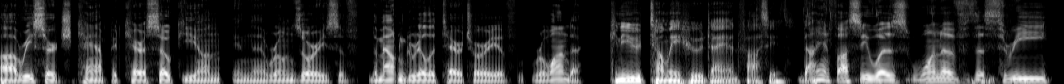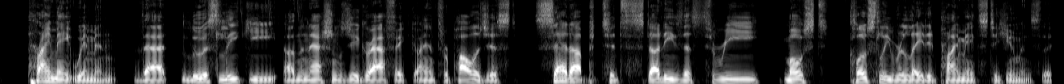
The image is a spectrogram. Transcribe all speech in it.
uh, research camp at Karisoke on in the Rwenzori of the mountain gorilla territory of Rwanda. Can you tell me who Dian Fossey is? Dian Fossey was one of the three primate women that Louis Leakey, uh, the National Geographic anthropologist, set up to study the three most closely related primates to humans the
